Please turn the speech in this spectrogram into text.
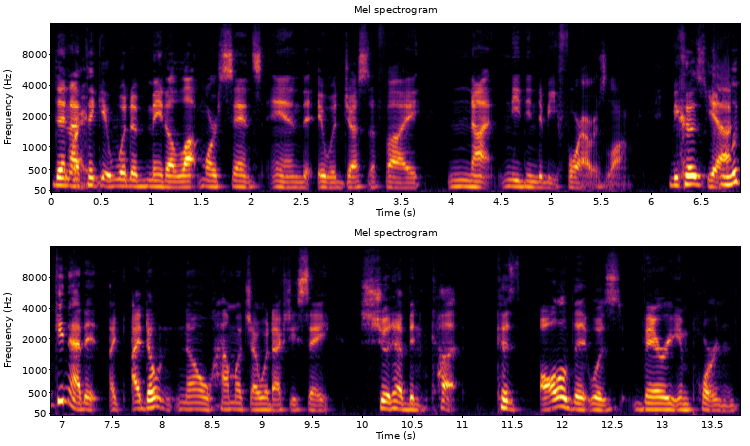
Then I think it would have made a lot more sense and it would justify not needing to be four hours long. Because Yeah. looking at it, like I don't know how much I would actually say should have been cut. Because all of it was very important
